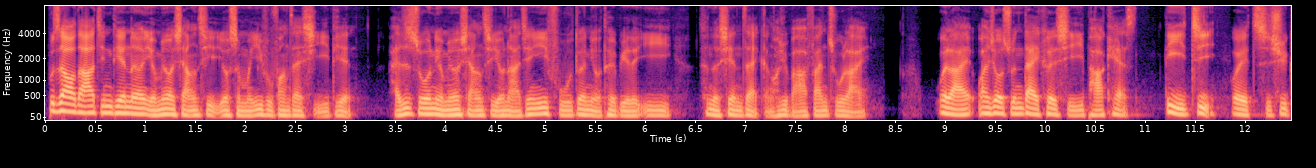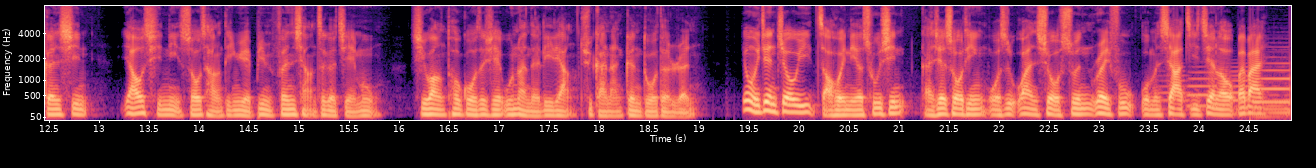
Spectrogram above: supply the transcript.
不知道大家今天呢有没有想起有什么衣服放在洗衣店，还是说你有没有想起有哪件衣服对你有特别的意义？趁着现在，赶快去把它翻出来。未来万秀孙代客洗衣 Podcast 第一季会持续更新，邀请你收藏、订阅并分享这个节目，希望透过这些温暖的力量去感染更多的人，用一件旧衣找回你的初心。感谢收听，我是万秀孙瑞夫，我们下集见喽，拜拜。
